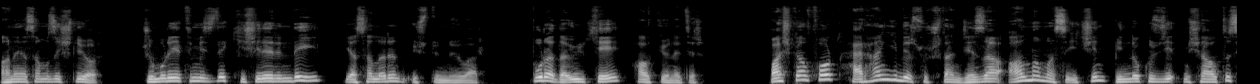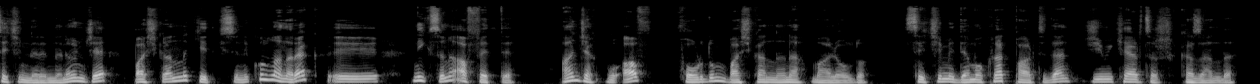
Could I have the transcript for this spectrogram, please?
Anayasamız işliyor. Cumhuriyetimizde kişilerin değil yasaların üstünlüğü var. Burada ülkeyi halk yönetir. Başkan Ford herhangi bir suçtan ceza almaması için 1976 seçimlerinden önce başkanlık yetkisini kullanarak e, Nixon'ı affetti. Ancak bu af Ford'un başkanlığına mal oldu. Seçimi Demokrat Parti'den Jimmy Carter kazandı.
